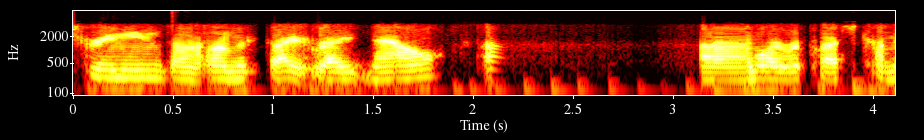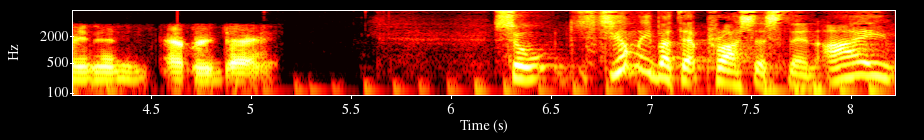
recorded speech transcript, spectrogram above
screenings on, on the site right now. Uh, more requests coming in every day. So tell me about that process then. I,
